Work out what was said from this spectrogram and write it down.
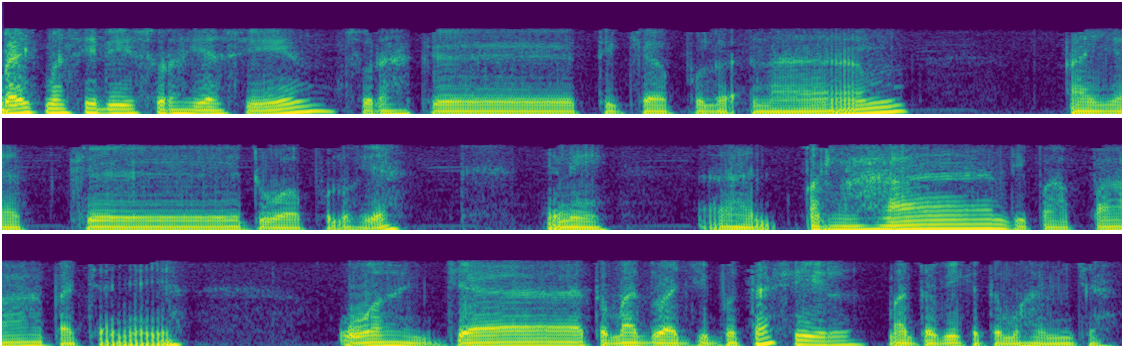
Baik masih di surah Yasin. Surah ke-36. Ayat ke-20 ya. Ini uh, perlahan dipapa bacanya ya. Wajah mad wajib mutasil. Madabi ketemu hamzah.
